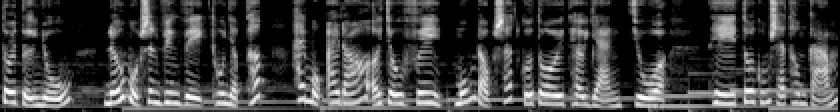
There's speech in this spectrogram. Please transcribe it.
tôi tự nhủ, nếu một sinh viên Việt thu nhập thấp hay một ai đó ở châu Phi muốn đọc sách của tôi theo dạng chùa thì tôi cũng sẽ thông cảm.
